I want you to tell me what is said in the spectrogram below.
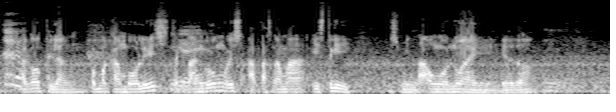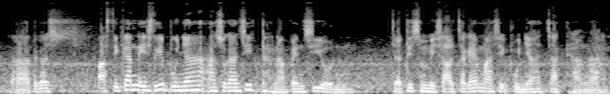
Aku bilang pemegang polis Iya, tertanggung wis atas nama istri, wis minta ngono ae ya toh. Hmm. Nah, terus pastikan istri punya asuransi dana pensiun. Jadi semisal cerai masih punya cadangan.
